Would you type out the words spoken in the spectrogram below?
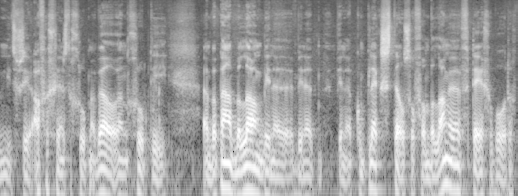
niet zozeer afgegrensde groep, maar wel een groep die een bepaald belang binnen, binnen, binnen een complex stelsel van belangen vertegenwoordigt.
